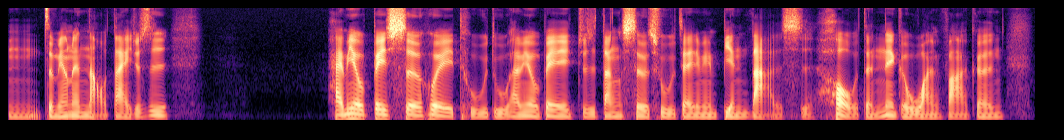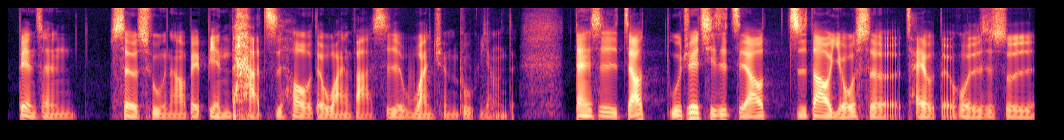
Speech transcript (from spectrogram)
嗯怎么样的脑袋，就是还没有被社会荼毒，还没有被就是当社畜在那边鞭打的时候的那个玩法，跟变成。社畜，然后被鞭打之后的玩法是完全不一样的。但是，只要我觉得，其实只要知道有舍才有得，或者是说，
